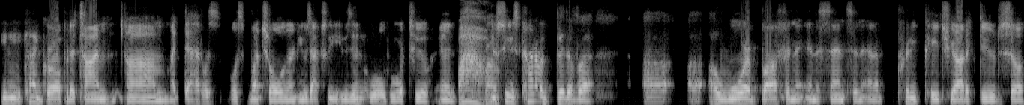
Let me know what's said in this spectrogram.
you know you kind of grow up at a time um my dad was was much older and he was actually he was in world war ii and wow. you know, so he was kind of a bit of a uh, a, a war buff in in a sense and, and a pretty patriotic dude so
